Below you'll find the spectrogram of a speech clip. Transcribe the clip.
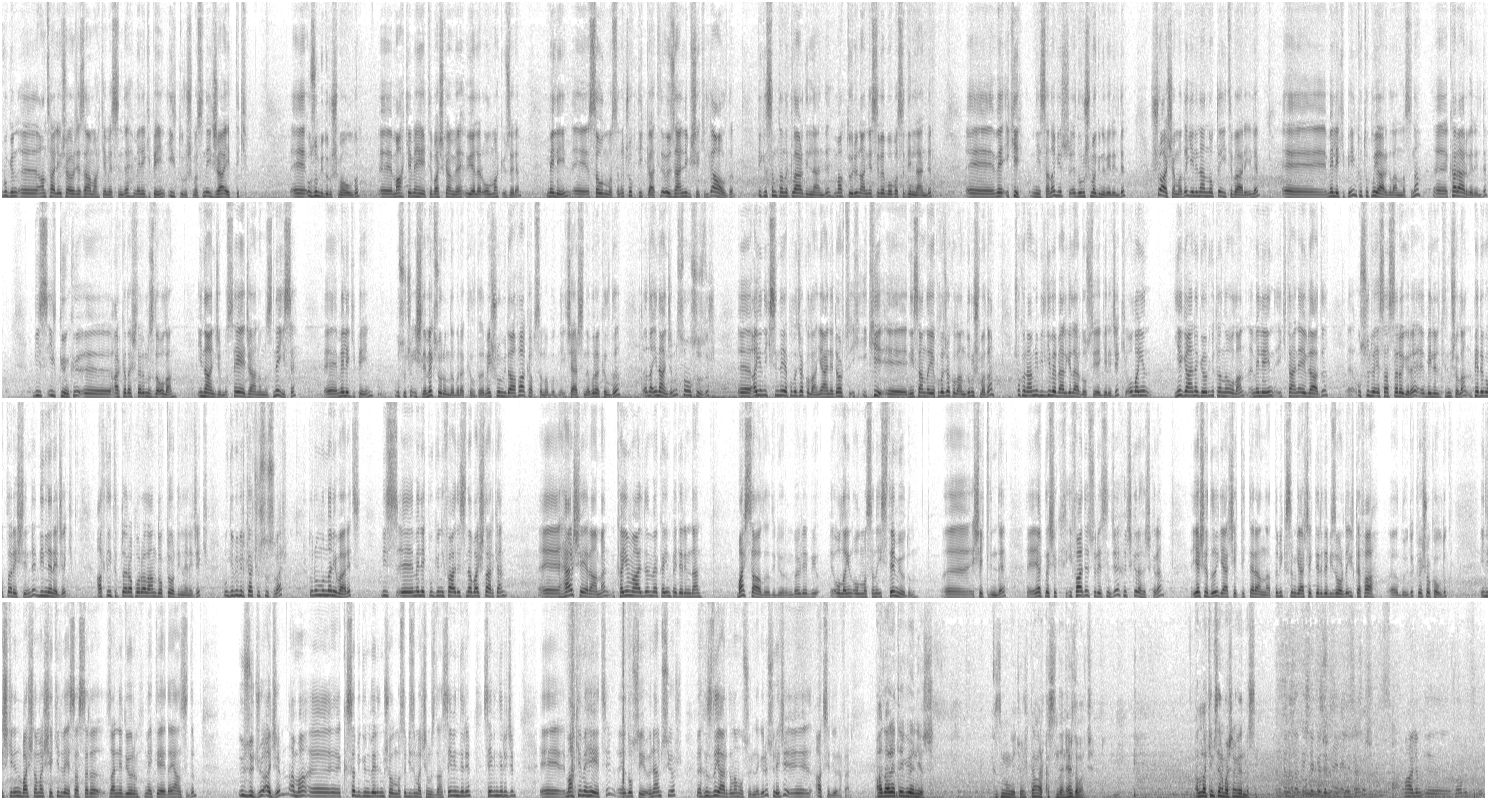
Bugün e, Antalya 3 Ağır Ceza Mahkemesi'nde Melek İpek'in ilk duruşmasını icra ettik. E, uzun bir duruşma oldu. E, mahkeme heyeti, başkan ve üyeler olmak üzere Melek'in e, savunmasını çok dikkatli, özenli bir şekilde aldı. Bir kısım tanıklar dinlendi. Maktulün annesi ve babası dinlendi. E, ve 2 Nisan'a bir e, duruşma günü verildi. Şu aşamada gelinen nokta itibariyle e, Melek İpek'in tutuklu yargılanmasına e, karar verildi. Biz ilk günkü e, arkadaşlarımızla olan inancımız, heyecanımız ne ise e, Melek İpek'in bu suçu işlemek zorunda bırakıldığı, meşru müdafaa kapsamı içerisinde bırakıldığı ona inancımız sonsuzdur. E, ayın ikisinde yapılacak olan yani 4 2 e, Nisan'da yapılacak olan duruşmada çok önemli bilgi ve belgeler dosyaya gelecek. Olayın yegane görgü tanığı olan Meleğin iki tane evladı usul ve esaslara göre e, belirtilmiş olan pedagoglar eşliğinde dinlenecek. Adli tıpta rapor alan doktor dinlenecek. Bu gibi birkaç husus var. Durum bundan ibaret. Biz e, Melek bugün ifadesine başlarken e, her şeye rağmen kayınvalidem ve kayınpederimden başsağlığı diliyorum. Böyle bir olayın olmasını istemiyordum e, şeklinde. E, yaklaşık ifade süresince hıçkıra hıçkıra yaşadığı gerçeklikleri anlattı. Bir kısım gerçekleri de biz orada ilk defa e, duyduk ve şok olduk. İlişkinin başlama şekil ve esasları zannediyorum medyaya da yansıdı. Üzücü, acı ama e, kısa bir gün verilmiş olması bizim açımızdan sevindiri, sevindirici. E, mahkeme heyeti dosyayı önemsiyor ve hızlı yargılama usulüne göre süreci aksediyor efendim. Adalete güveniyoruz. Kızımın ve çocukların arkasından her zaman için. Allah kimsenin başına vermesin. Arkadaşlar teşekkür ederiz ilginize. Malum e, zorlu bir süreç.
